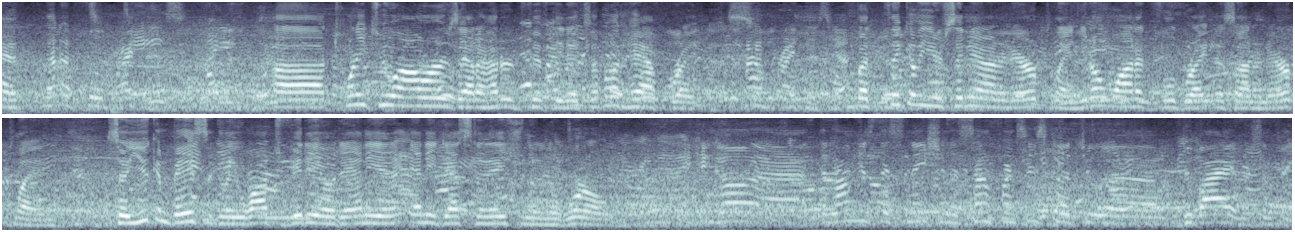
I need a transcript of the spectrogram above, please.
at not at full brightness. Uh, 22 hours at 150 nits, about half brightness. Half brightness, yeah. But think of it, you're sitting on an airplane. You don't want it full brightness on an airplane. So you can basically watch video to any any destination in the world. You can go. Uh, the longest destination is San Francisco to uh, Dubai or something.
